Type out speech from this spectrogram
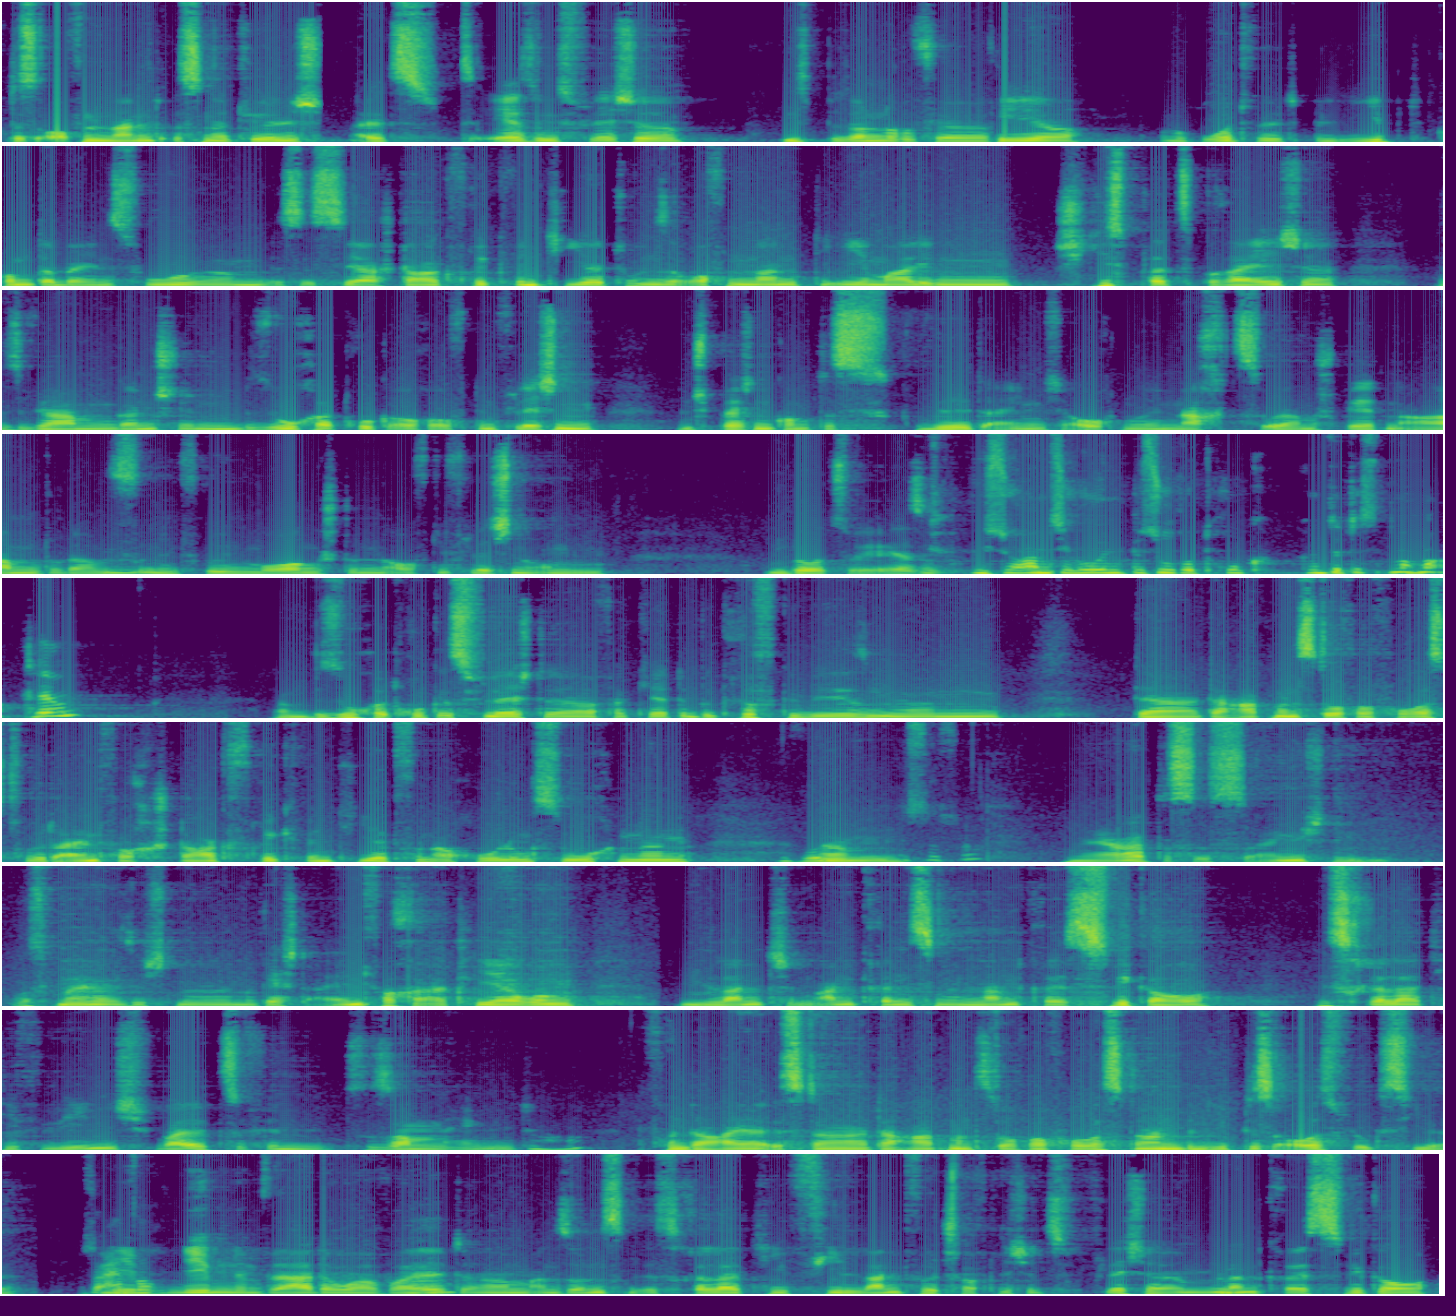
Das Offenland ist natürlich als Äsungsfläche insbesondere für Rehe und Rotwild beliebt, kommt dabei hinzu, ähm, es ist sehr stark frequentiert, unser Offenland, die ehemaligen Schießplatzbereiche. Also wir haben einen ganz schönen Besucherdruck auch auf den Flächen. Entsprechend kommt das Wild eigentlich auch nur nachts oder am späten Abend oder am- in den frühen Morgenstunden auf die Flächen, um, um dort zu äsen. Wieso haben Sie hohen Besucherdruck? Können Sie das nochmal erklären? Ähm, Besucherdruck ist vielleicht der verkehrte Begriff gewesen. Der, der Hartmannsdorfer Forst wird einfach stark frequentiert von Erholungssuchenden. Ähm, Ist das so? Ja, das ist eigentlich aus meiner Sicht eine, eine recht einfache Erklärung. Im Land, im angrenzenden Landkreis Zwickau ist relativ wenig Wald zu finden, zusammenhängend. Mhm. Von daher ist da der Hartmannsdorfer Forst da ein beliebtes Ausflugsziel. Neben, neben dem Werdauer Wald. Ähm, ansonsten ist relativ viel landwirtschaftliche Fläche im Mhm. Landkreis Zwickau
